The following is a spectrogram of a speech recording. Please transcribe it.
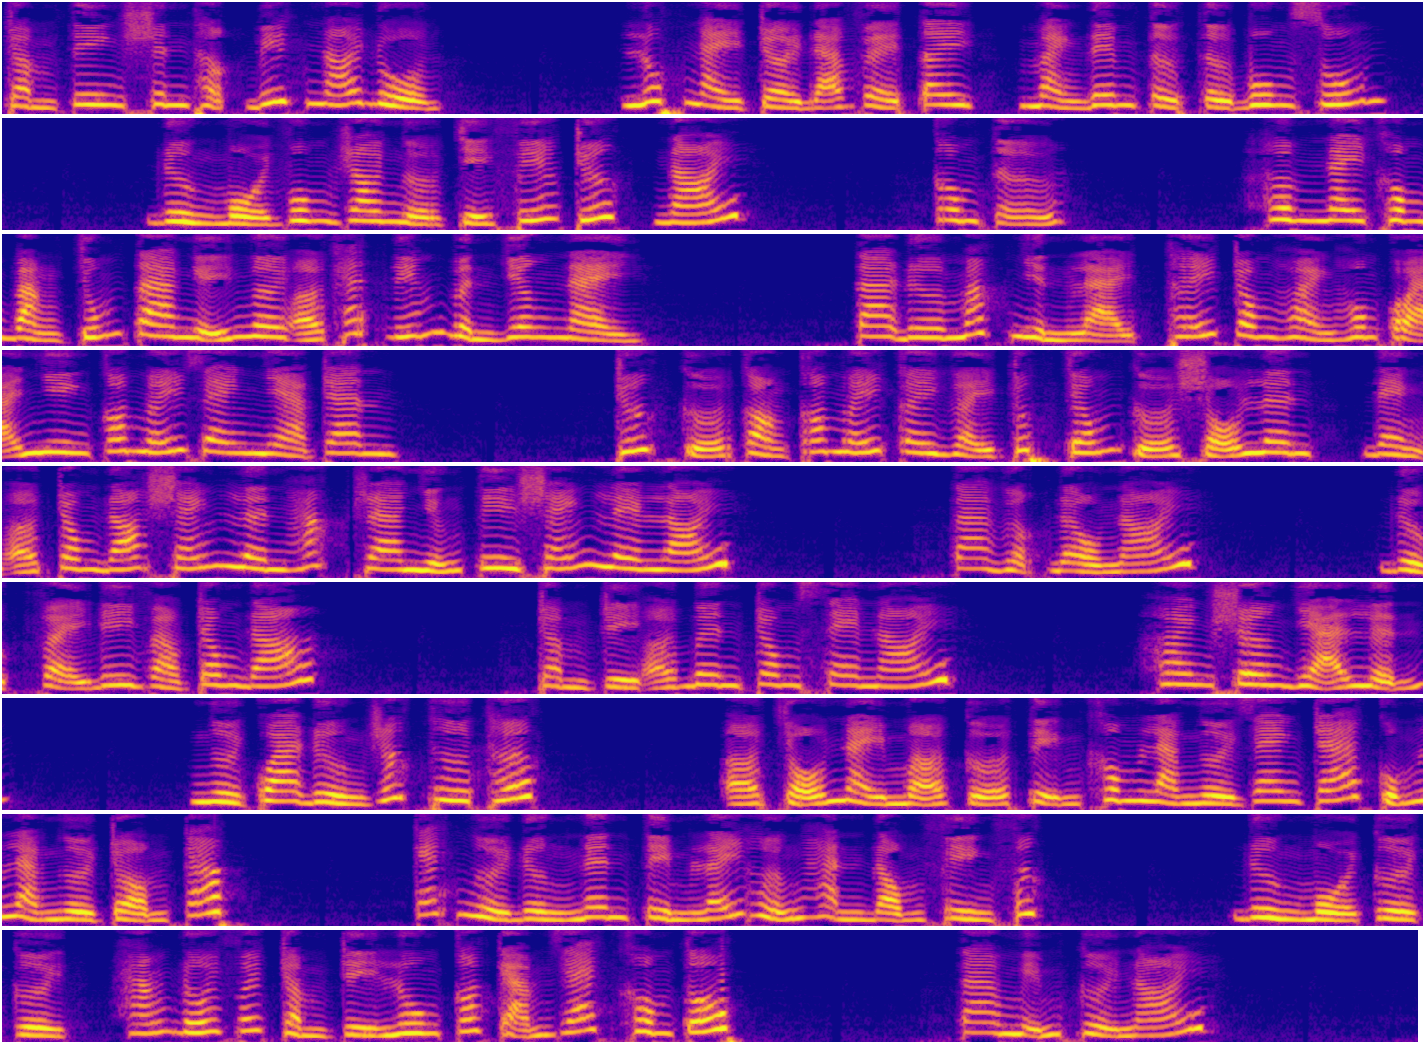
Trầm tiên sinh thật biết nói đùa. Lúc này trời đã về Tây, màn đêm từ từ buông xuống. Đường mội vung roi ngựa chỉ phía trước, nói. Công tử. Hôm nay không bằng chúng ta nghỉ ngơi ở khách điếm bình dân này. Ta đưa mắt nhìn lại, thấy trong hoàng hôn quả nhiên có mấy gian nhà tranh. Trước cửa còn có mấy cây gậy trúc chống cửa sổ lên, đèn ở trong đó sáng lên hắt ra những tia sáng le lói. Ta gật đầu nói. Được vậy đi vào trong đó. Trầm trì ở bên trong xe nói. Hoang sơn giả lĩnh. Người qua đường rất thư thớt. Ở chỗ này mở cửa tiệm không là người gian trá cũng là người trộm cắp. Các người đừng nên tìm lấy hưởng hành động phiền phức. Đường muội cười cười, hắn đối với trầm trì luôn có cảm giác không tốt. Ta mỉm cười nói.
